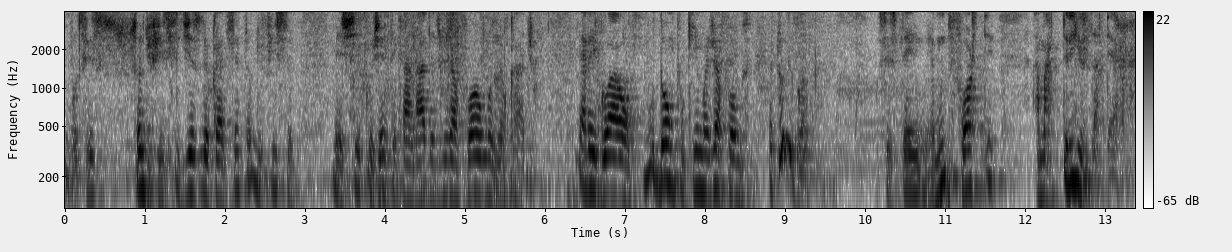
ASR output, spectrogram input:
vocês são difíceis. Dias, Leocádio, é tão difícil mexer com gente encarnada de que já fomos, Leocádio era igual, mudou um pouquinho, mas já fomos. É tudo igual. Vocês têm, é muito forte a matriz da Terra.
